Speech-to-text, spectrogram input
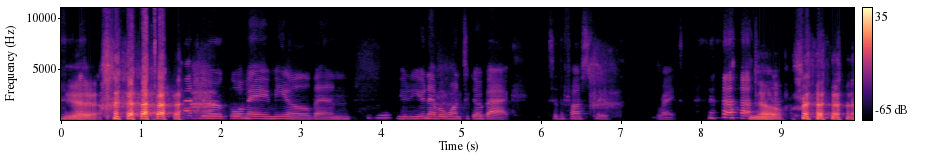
yeah. Had your gourmet meal then you, you never want to go back to the fast food right? No.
